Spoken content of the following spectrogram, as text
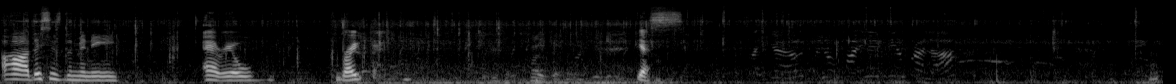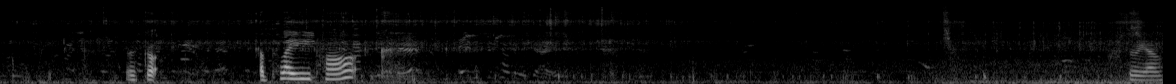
Ah, this is the mini aerial rope. Yes. We've got a play park. So we have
